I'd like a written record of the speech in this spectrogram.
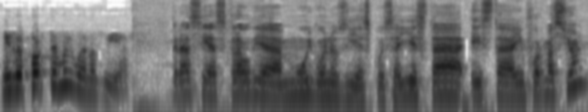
Mi reporte, muy buenos días. Gracias, Claudia, muy buenos días. Pues ahí está esta información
